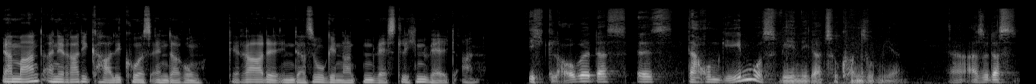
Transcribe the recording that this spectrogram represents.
Er mahnt eine radikale Kursänderung, gerade in der sogenannten westlichen Welt an. Ich glaube, dass es darum gehen muss, weniger zu konsumieren. Ja, also das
